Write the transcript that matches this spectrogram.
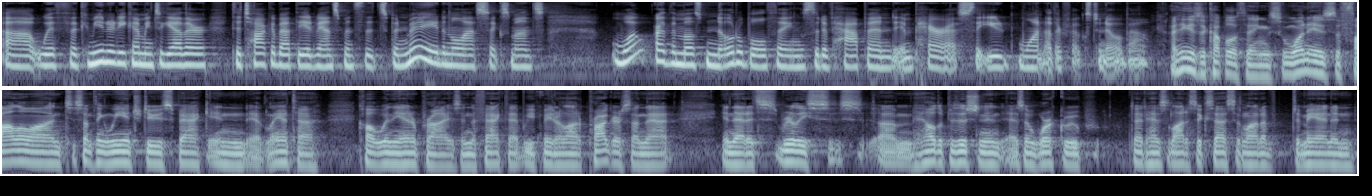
uh, with the community coming together to talk about the advancements that's been made in the last six months. What are the most notable things that have happened in Paris that you want other folks to know about? I think there's a couple of things. One is the follow on to something we introduced back in Atlanta called Win the Enterprise, and the fact that we've made a lot of progress on that, in that it's really um, held a position in, as a work group that has a lot of success and a lot of demand and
